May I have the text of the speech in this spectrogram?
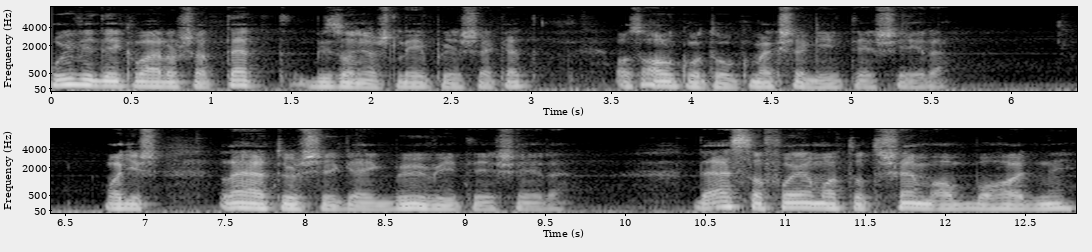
Újvidék városa tett bizonyos lépéseket az alkotók megsegítésére, vagyis lehetőségeik bővítésére. De ezt a folyamatot sem abba hagyni,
